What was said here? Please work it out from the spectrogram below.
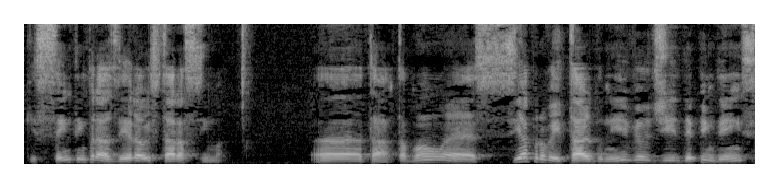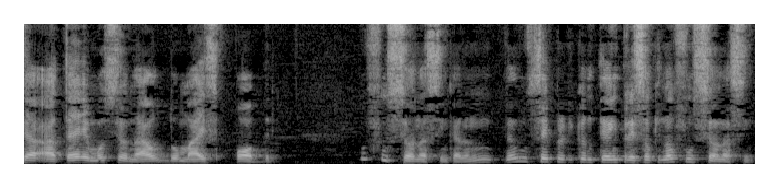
que sentem prazer ao estar acima. Ah, tá, tá bom. É, se aproveitar do nível de dependência até emocional do mais pobre. Não funciona assim, cara. Eu não sei porque eu não tenho a impressão que não funciona assim.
